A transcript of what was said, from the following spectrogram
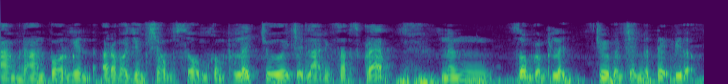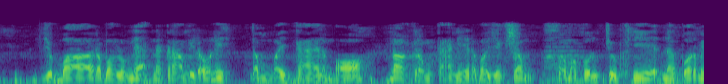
តាមដានព័ត៌មានរបស់យើងខ្ញុំសូមកុំភ្លេចជួយចុច like និង Subscribe និងសូមកុំភ្លេចជួយបញ្ចេញមតិវីដេអូ យោបល់របស់លោកអ្នកនៅក្រោមវីដេអូនេះដើម្បីកែលម្អដល់ក្រុមការងាររបស់យើងខ្ញុំសូមអគុណជួបគ្នានៅព័ត៌មាន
